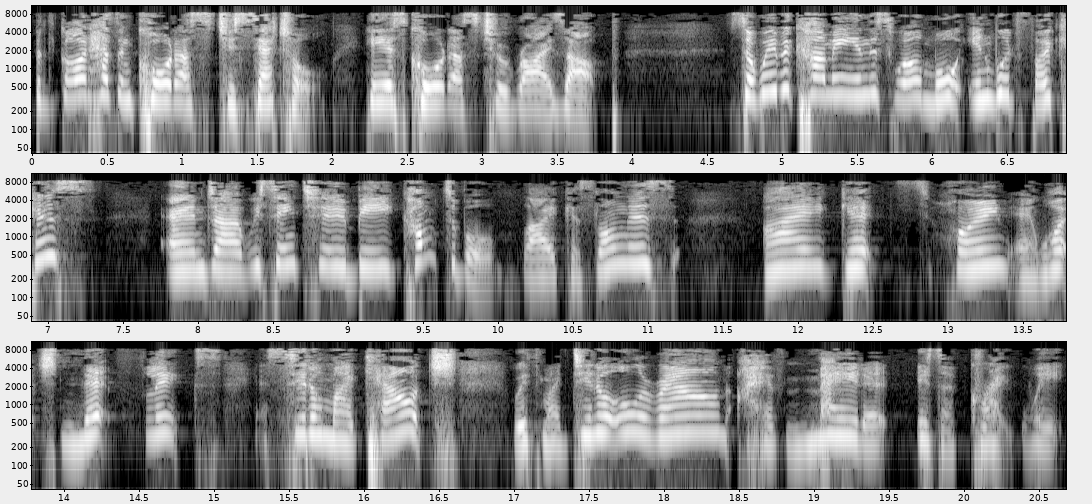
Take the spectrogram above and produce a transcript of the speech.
But God hasn't called us to settle. He has called us to rise up. So we're becoming in this world more inward focused and uh, we seem to be comfortable. Like as long as I get home and watch Netflix and sit on my couch with my dinner all around, I have made it. It's a great week.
